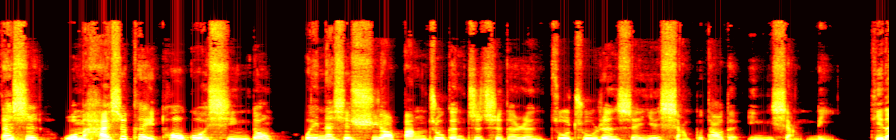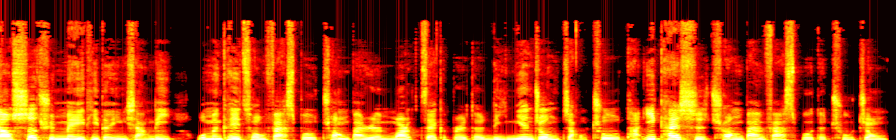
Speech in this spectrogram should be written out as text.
但是我们还是可以透过行动，为那些需要帮助跟支持的人，做出任谁也想不到的影响力。提到社群媒体的影响力，我们可以从 Facebook 创办人 Mark Zuckerberg 的理念中找出他一开始创办 Facebook 的初衷。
